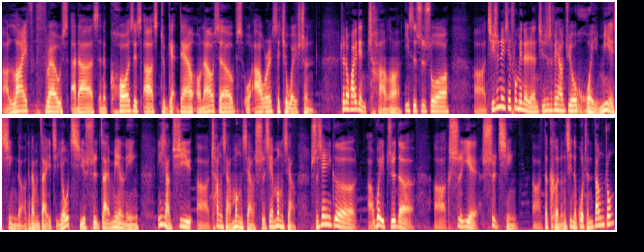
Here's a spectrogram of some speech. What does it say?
uh, life throws at us and it causes us to get down on ourselves or our situation. 这段话有点长啊，意思是说啊、呃，其实那些负面的人其实是非常具有毁灭性的，跟他们在一起，尤其是在面临你想去啊、呃、畅想梦想、实现梦想、实现一个啊、呃、未知的。 啊，事业、事情啊的可能性的过程当中，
